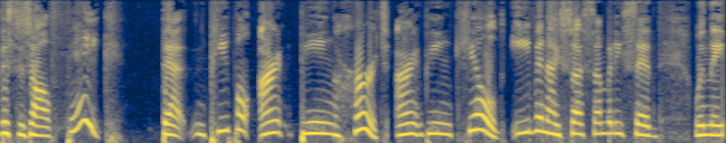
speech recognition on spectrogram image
this is all fake. that people aren't being hurt, aren't being killed. Even I saw somebody said when they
